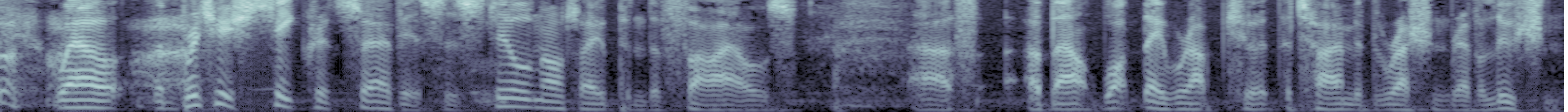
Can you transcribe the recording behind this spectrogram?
well, the British Secret Service has still not opened the files uh, f- about what they were up to at the time of the Russian Revolution.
